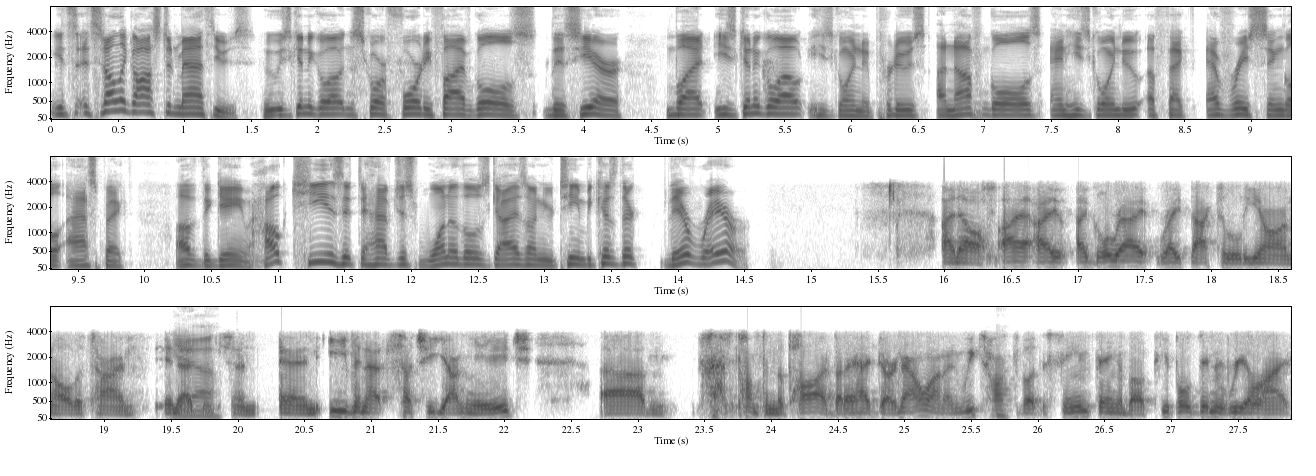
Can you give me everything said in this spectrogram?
It's it's not like Auston Matthews, who's going to go out and score 45 goals this year, but he's going to go out, he's going to produce enough goals, and he's going to affect every single aspect of the game. How key is it to have just one of those guys on your team because they're they're rare. I know. I, I, I go right right back to Leon all the time in Yeah. Edmonton, and even at such a young age, um, I'm pumping the pod. But I had Darnell on, and we talked about the same thing about people didn't realize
